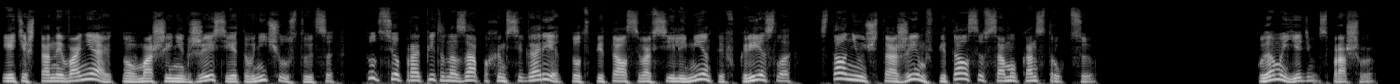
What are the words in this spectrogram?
Эти штаны воняют, но в машине к Джесси этого не чувствуется. Тут все пропитано запахом сигарет, тот впитался во все элементы, в кресло, стал неуничтожим, впитался в саму конструкцию. «Куда мы едем?» – спрашиваю.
